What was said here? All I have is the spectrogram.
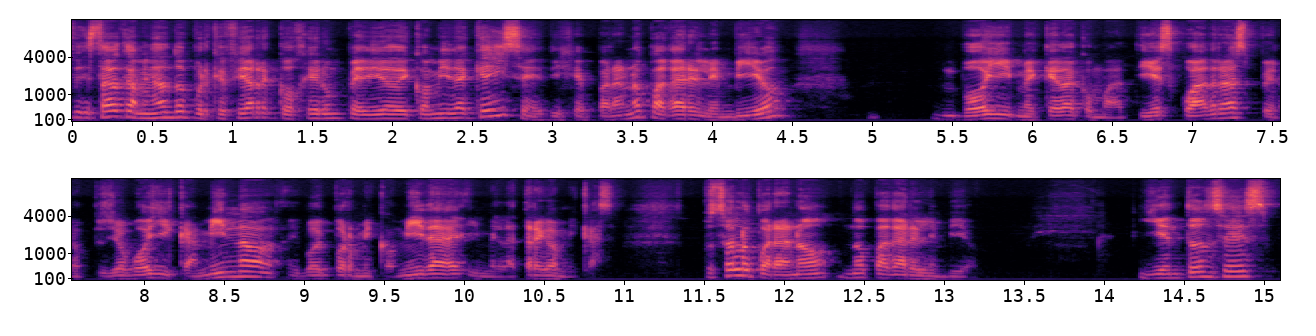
estaba caminando porque fui a recoger un pedido de comida que hice. Dije, para no pagar el envío, voy y me queda como a 10 cuadras, pero pues yo voy y camino y voy por mi comida y me la traigo a mi casa. pues solo para no, no pagar el envío. Y entonces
